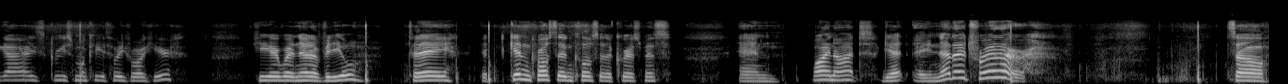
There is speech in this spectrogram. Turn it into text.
Hey guys, Grease Monkey 34 here. Here with another video. Today, it's getting closer and closer to Christmas. And why not get another trailer? So,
